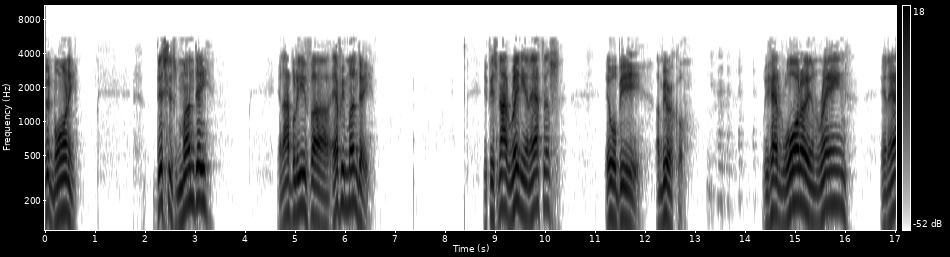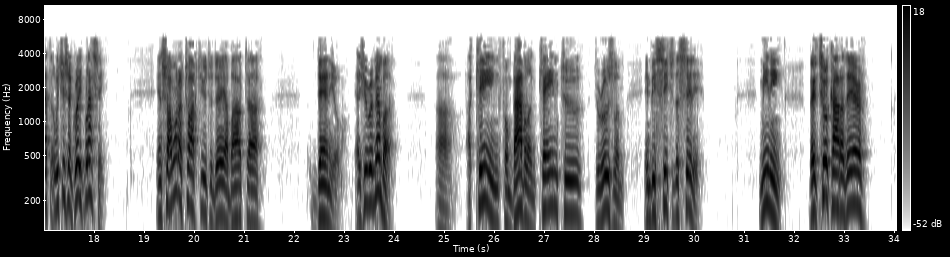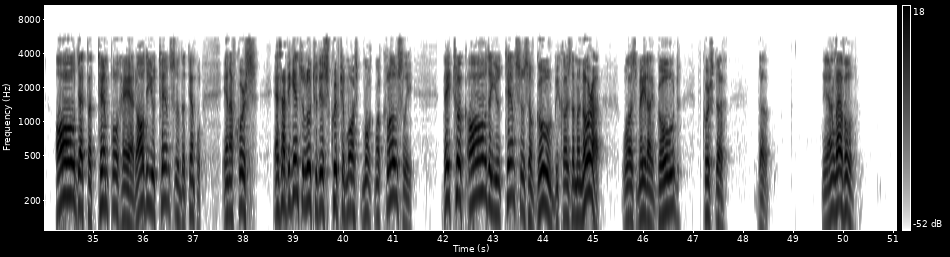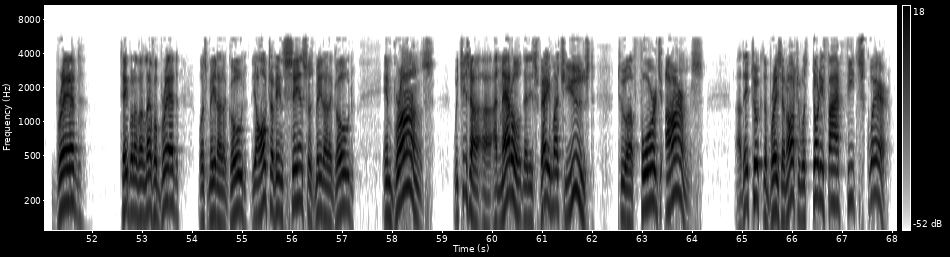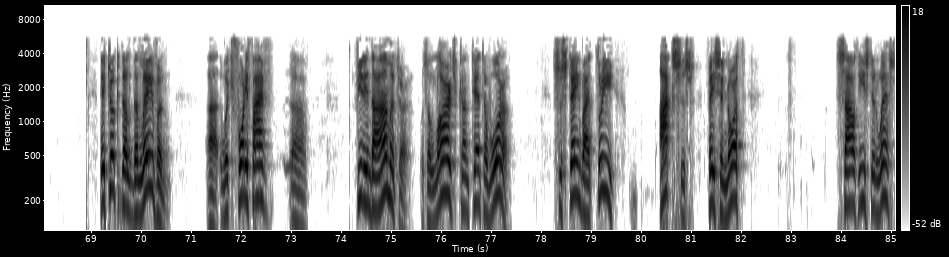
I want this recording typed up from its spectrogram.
Good morning. This is Monday, and I believe uh, every Monday, if it's not raining in Athens, it will be a miracle. We had water and rain in Athens, which is a great blessing. And so I want to talk to you today about uh, Daniel. As you remember, uh, a king from Babylon came to Jerusalem and besieged the city. Meaning, they took out of there all that the temple had, all the utensils of the temple. And of course, as I began to look to this scripture more, more, more closely, they took all the utensils of gold because the menorah was made of gold. Of course, the, the, the unleavened bread, table of unleavened bread was made out of gold. The altar of incense was made out of gold. And bronze which is a, a metal that is very much used to uh, forge arms. Uh, they took the brazen altar, was 35 feet square. They took the, the laver, uh, which 45 uh, feet in diameter, was a large content of water, sustained by three axes facing north, south, east, and west.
